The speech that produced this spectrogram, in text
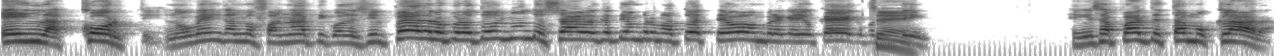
en la corte. No vengan los fanáticos a decir, Pedro, pero todo el mundo sabe que este hombre mató a este hombre, que yo qué, que patatín". En esa parte estamos claras.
